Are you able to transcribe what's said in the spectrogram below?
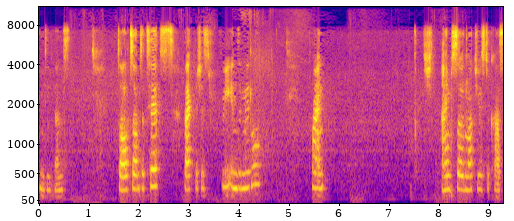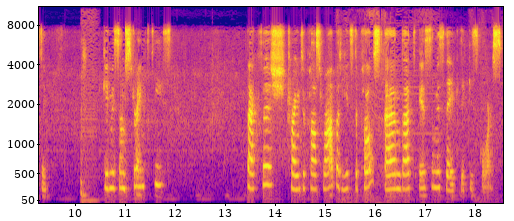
in defense. Dalton to Tits, Backfish is free in the middle. Fine. I'm so not used to casting. Give me some strength, please. Backfish trying to pass Rob, but he hits the post, and that is a mistake. Dicky scores.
